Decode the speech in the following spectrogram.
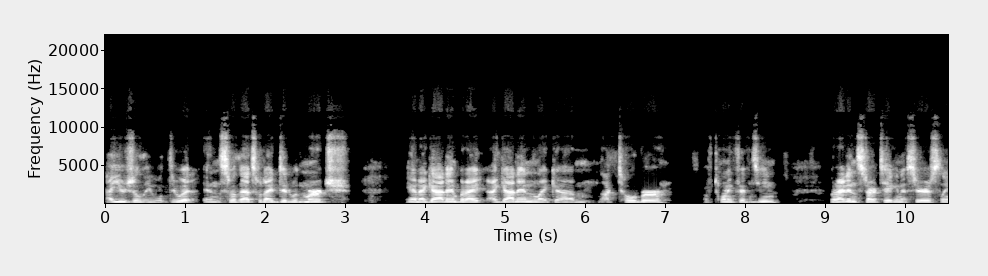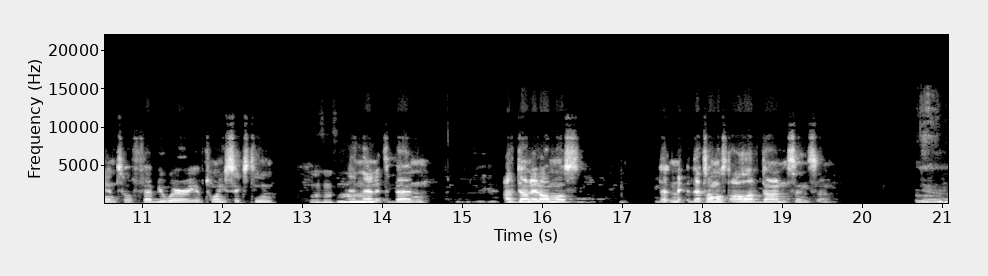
I usually will do it. And so that's what I did with merch. And I got in, but I, I got in like um, October of 2015, but I didn't start taking it seriously until February of 2016. Mm-hmm. And then it's been, I've done it almost, that, that's almost all I've done since then. Yeah.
